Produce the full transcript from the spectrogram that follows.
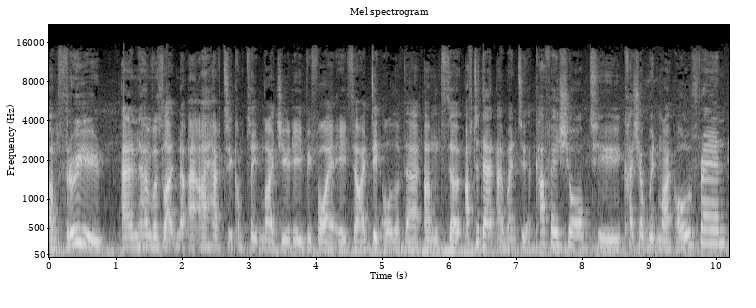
um, through you. And I was like no I, have to complete my duty before I eat. So I did all of that. Um so after that I went to a cafe shop to catch up with my old friend.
